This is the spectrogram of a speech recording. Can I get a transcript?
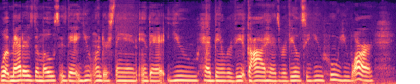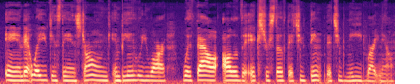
What matters the most is that you understand and that you have been revealed, God has revealed to you who you are. And that way you can stand strong in being who you are without all of the extra stuff that you think that you need right now.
